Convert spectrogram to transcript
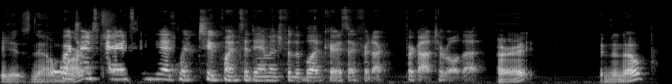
He is now For marked. transparency, I took two points of damage for the blood curse. I forgot forgot to roll that. All right. Good to know.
